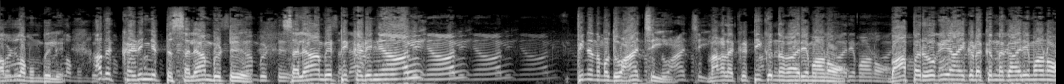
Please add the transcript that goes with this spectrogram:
അള്ള മുമ്പിൽ അത് കഴിഞ്ഞിട്ട് സലാം വിട്ട്. സലാം വിട്ടി. കഴിഞ്ഞാൽ പിന്നെ നമ്മൾ ചെയ്യും. മകളെ കെട്ടിക്കുന്ന കാര്യമാണോ? ബാപ്പ രോഗിയായി കിടക്കുന്ന കാര്യമാണോ?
